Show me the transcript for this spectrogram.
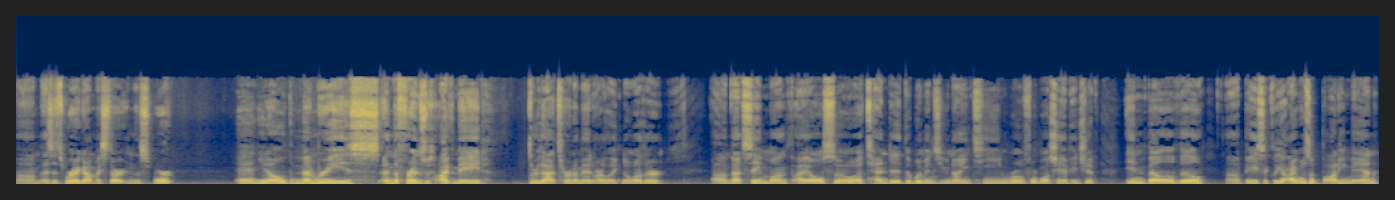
um, as it's where I got my start in the sport. And you know, the memories and the friends I've made through that tournament are like no other. Um, that same month, I also attended the Women's U19 World Floorball Championship in Belleville. Uh, basically, I was a body man.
